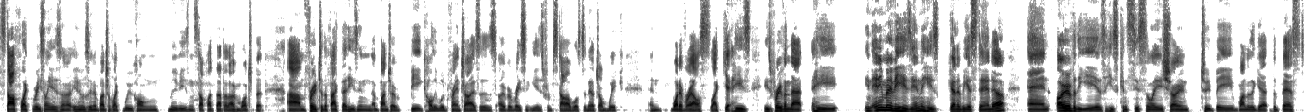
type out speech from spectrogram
stuff like recently he's uh, he was in a bunch of like Wukong movies and stuff like that that I haven't watched, but um, through to the fact that he's in a bunch of big Hollywood franchises over recent years, from Star Wars to now John Wick and whatever else. Like, yeah, he's he's proven that he in any movie he's in, he's gonna be a standout. And over the years, he's consistently shown to be one of the get the best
